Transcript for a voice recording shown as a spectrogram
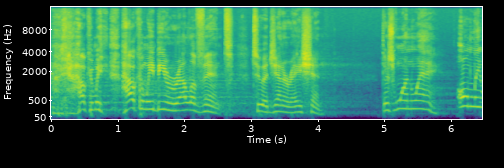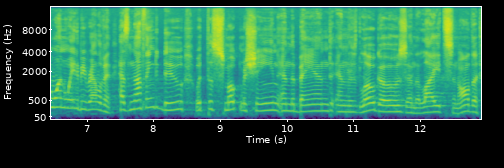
how, can we, how can we be relevant to a generation? There's one way. Only one way to be relevant. Has nothing to do with the smoke machine and the band and the logos and the lights and all the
